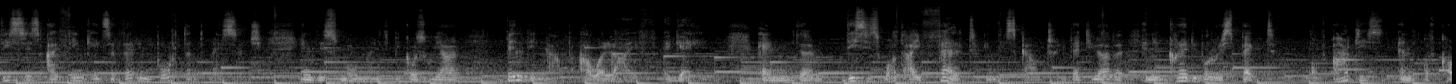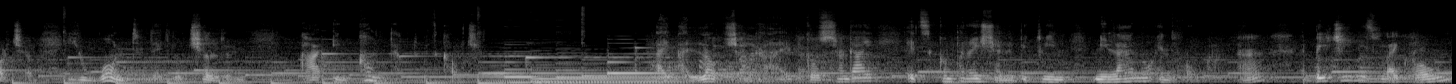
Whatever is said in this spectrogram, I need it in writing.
this is, I think, it's a very important message in this moment because we are building up our life again. And um, this is what I felt in this country, that you have a, an incredible respect artists and of culture. You want that your children are in contact with culture. I, I love Shanghai because Shanghai, it's comparison between Milano and Rome. Huh? Beijing is like Rome,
